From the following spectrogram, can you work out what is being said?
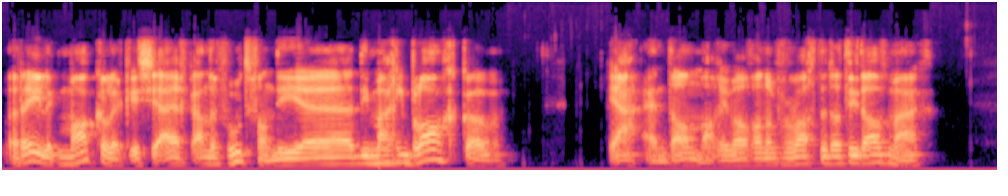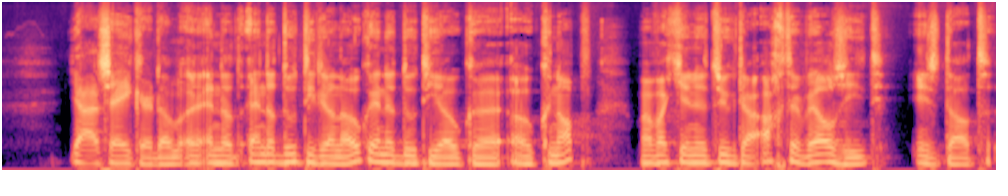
redelijk makkelijk is hij eigenlijk aan de voet van die, uh, die Marie Blanc gekomen. Ja, en dan mag je wel van hem verwachten dat hij het afmaakt. Ja, zeker. Dan, eh, en, dat, en dat doet hij dan ook. En dat doet hij ook, uh, ook knap. Maar wat je natuurlijk daarachter wel ziet, is dat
